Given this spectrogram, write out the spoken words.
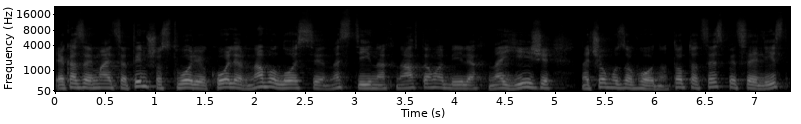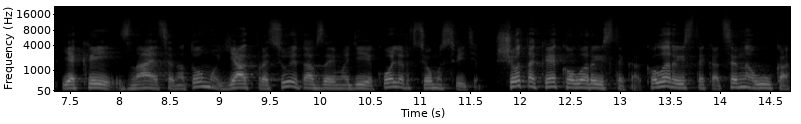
яка займається тим, що створює колір на волоссі, на стінах, на автомобілях, на їжі, на чому завгодно. Тобто, це спеціаліст, який знається на тому, як працює та взаємодіє колір в цьому світі. Що таке колористика? Колористика це наука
